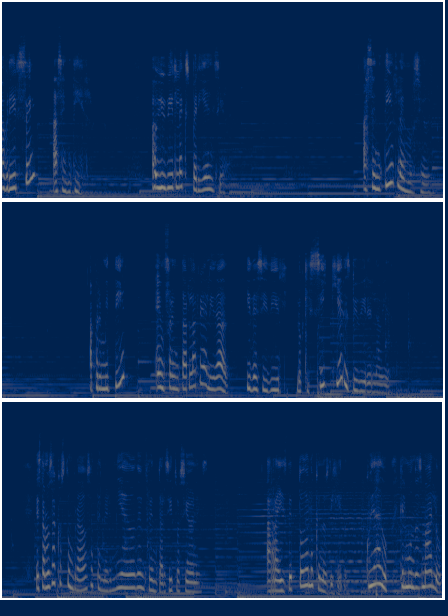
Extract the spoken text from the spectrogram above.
Abrirse a sentir, a vivir la experiencia, a sentir la emoción, a permitir enfrentar la realidad y decidir lo que sí quieres vivir en la vida. Estamos acostumbrados a tener miedo de enfrentar situaciones a raíz de todo lo que nos dijeron. Cuidado, que el mundo es malo,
